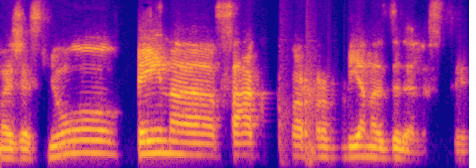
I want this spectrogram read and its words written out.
mažesnių eina, sako, ar vienas didelis. Tai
